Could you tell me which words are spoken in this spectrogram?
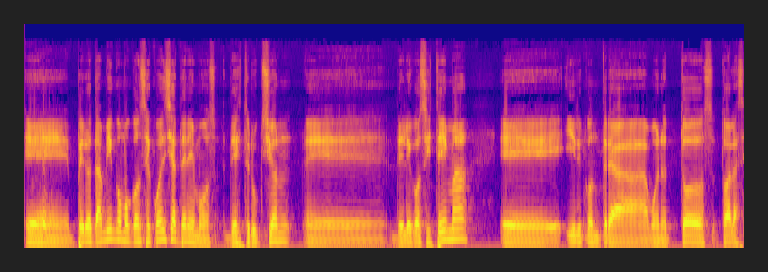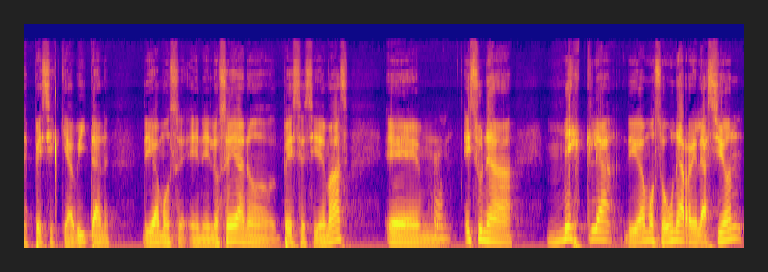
Eh, pero también como consecuencia tenemos destrucción eh, del ecosistema, ir contra bueno todos, todas las especies que habitan, digamos, en el océano, peces y demás. Es una mezcla, digamos, o una relación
